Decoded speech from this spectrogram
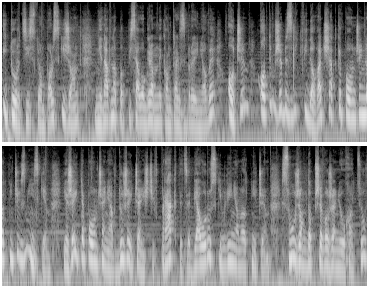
i Turcji, z którą polski rząd niedawno podpisał ogromny kontrakt zbrojeniowy. O czym? O tym, żeby zlikwidować zlikwidować siatkę połączeń lotniczych z Mińskiem. Jeżeli te połączenia w dużej części w praktyce białoruskim liniom lotniczym służą do przewożenia uchodźców,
